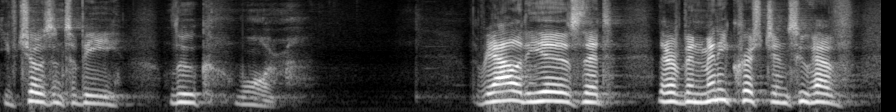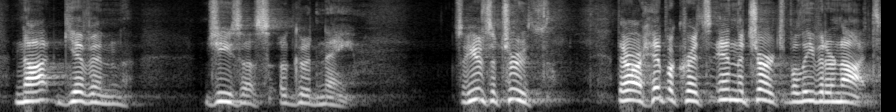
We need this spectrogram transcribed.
you've chosen to be lukewarm. The reality is that there have been many Christians who have not given Jesus a good name. So here's the truth there are hypocrites in the church, believe it or not.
